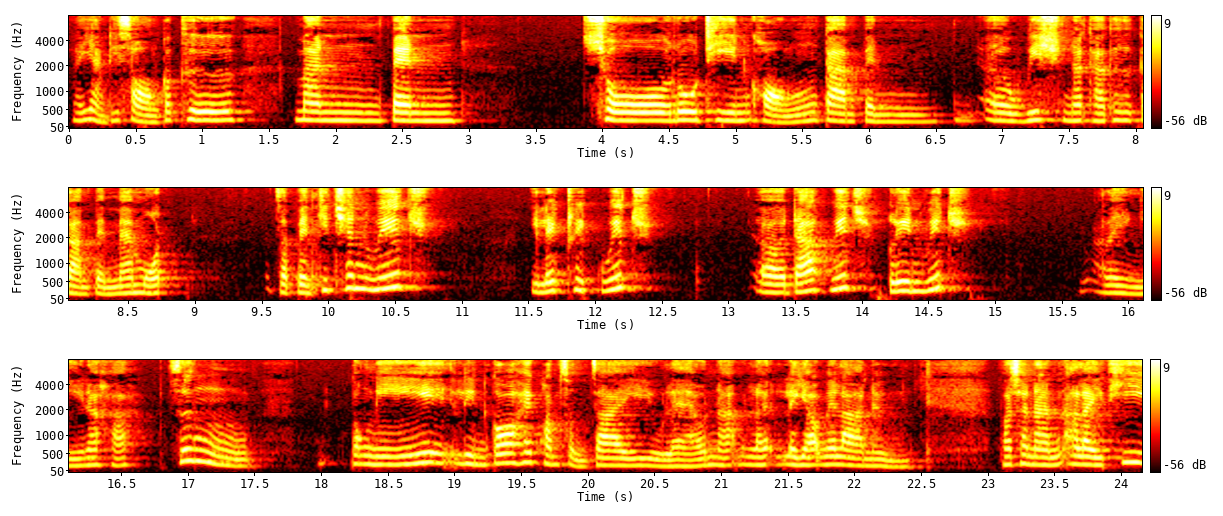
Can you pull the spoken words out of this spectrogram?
และอย่างที่สองก็คือ มันเป็นโชว์รูทีนของการเป็นเอ่อวิชนะคะก็คือการเป็นแม่มด จะเป็น Kitchen Witch Electric Witch เอ่อ Dark Witch Green Witch อะไรอย่างนี้นะคะ ซึ่งตรงนี้ลินก็ให้ความสนใจอยู่แล้วนะระระยะเวลาหนึ่ง เพราะฉะนั้นอะไรที่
